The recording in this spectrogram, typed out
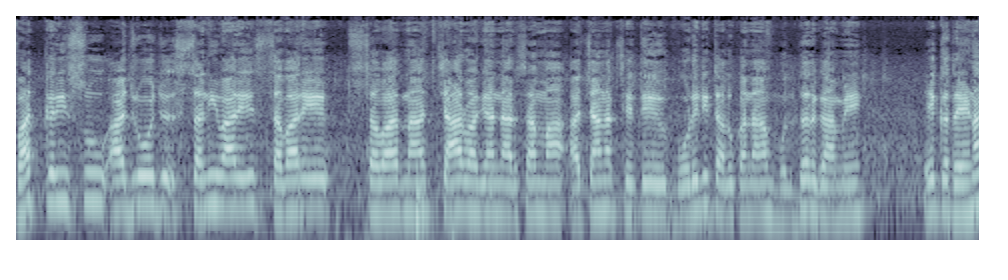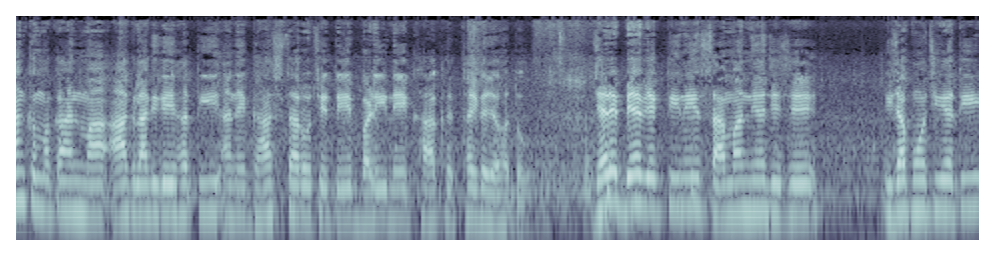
વાત કરીશું આજરોજ શનિવારે સવારે સવારના ચાર વાગ્યાના અરસામાં અચાનક છે તે બોડેલી તાલુકાના મુલધર ગામે એક રહેણાંક મકાનમાં આગ લાગી ગઈ હતી અને ઘાસચારો છે તે બળીને ખાખ થઈ ગયો હતો. જ્યારે બે વ્યક્તિને સામાન્ય જે છે ઈજા પહોંચી હતી.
